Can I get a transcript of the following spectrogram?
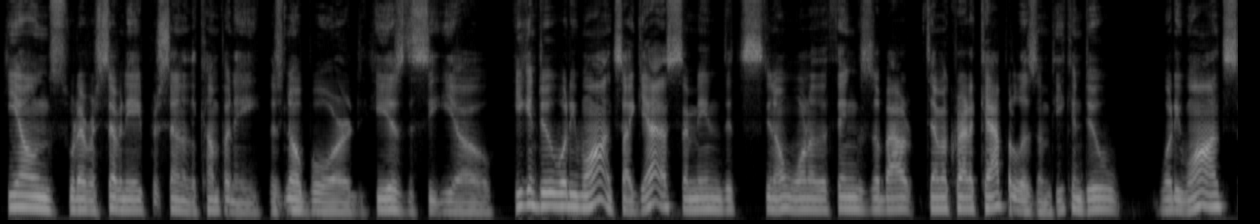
he owns whatever 78% of the company. There's no board. He is the CEO. He can do what he wants, I guess. I mean, it's, you know, one of the things about democratic capitalism. He can do what he wants,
